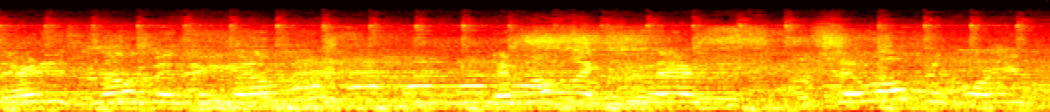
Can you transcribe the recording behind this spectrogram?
There it is, it's open, there you go. Get both legs through there. It's still open for you.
